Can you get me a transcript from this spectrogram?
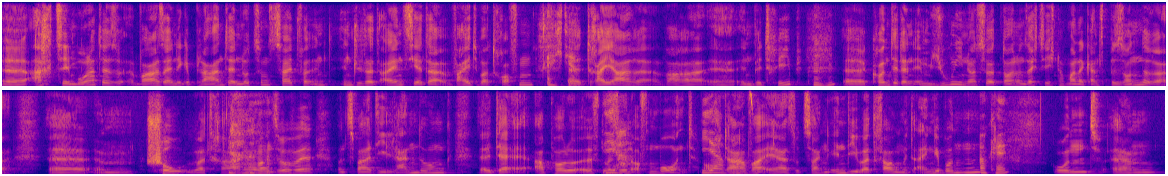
18 äh, Monate war seine geplante Nutzungszeit von Intelsat 1. Sie hat er weit übertroffen. Echt, ja? äh, drei Jahre war er äh, in Betrieb. Mhm. Konnte dann im Juni 1969 nochmal eine ganz besondere äh, ähm, Show übertragen, wenn man so will. Und zwar die Landung der Apollo 11 Mission ja. auf dem Mond. Auch ja, da Wahnsinn. war er sozusagen in die Übertragung mit eingebunden. Okay. Und ähm,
